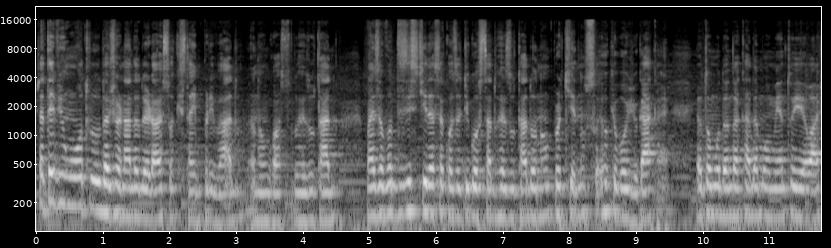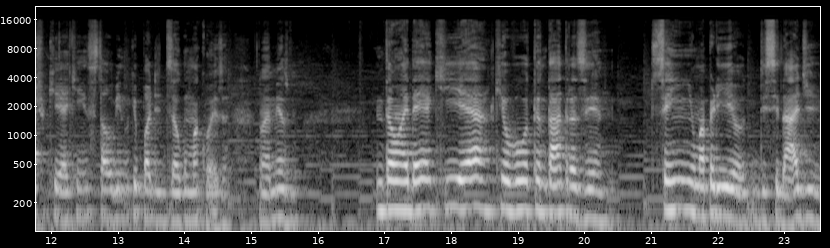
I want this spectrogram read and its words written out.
Já teve um outro da jornada do herói, só que está em privado. Eu não gosto do resultado. Mas eu vou desistir dessa coisa de gostar do resultado ou não, porque não sou eu que vou julgar, cara. Eu tô mudando a cada momento e eu acho que é quem está ouvindo que pode dizer alguma coisa, não é mesmo? Então a ideia aqui é que eu vou tentar trazer, sem uma periodicidade,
